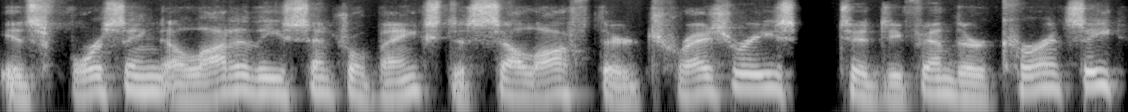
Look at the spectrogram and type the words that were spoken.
is forcing a lot of these central banks to sell off their treasuries to defend their currency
